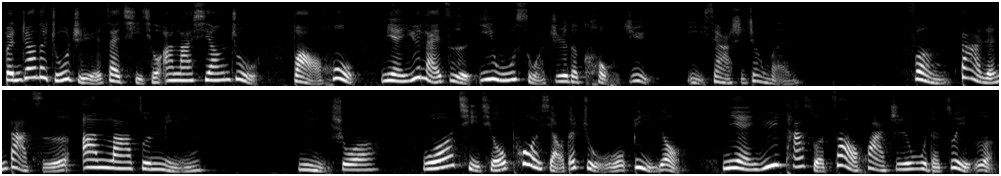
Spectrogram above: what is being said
本章的主旨在祈求安拉相助、保护，免于来自一无所知的恐惧。以下是正文：奉大仁大慈安拉尊名。你说：“我祈求破晓的主庇佑，免于他所造化之物的罪恶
